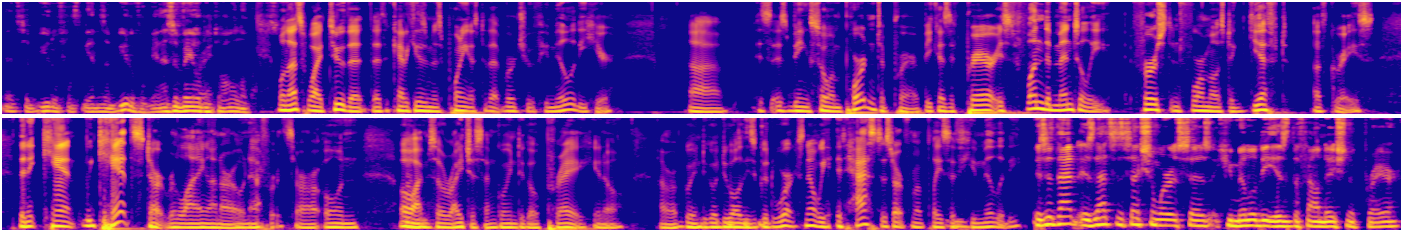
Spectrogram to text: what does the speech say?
It's a beautiful, it's a beautiful gift. It's available right. to all of us. Well, that's why too that, that the Catechism is pointing us to that virtue of humility here, uh, is, is being so important to prayer. Because if prayer is fundamentally, first and foremost, a gift of grace, then it can't we can't start relying on our own efforts or our own, oh. I'm so righteous, I'm going to go pray, you know or I'm going to go do all these good works. No, we, it has to start from a place of humility. Is it that? Is that the section where it says humility is the foundation of prayer?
